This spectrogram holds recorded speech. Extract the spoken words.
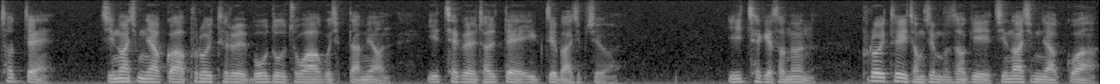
첫째, 진화심리학과 프로이트를 모두 좋아하고 싶다면 이 책을 절대 읽지 마십시오. 이 책에서는 프로이트의 정신분석이 진화심리학과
